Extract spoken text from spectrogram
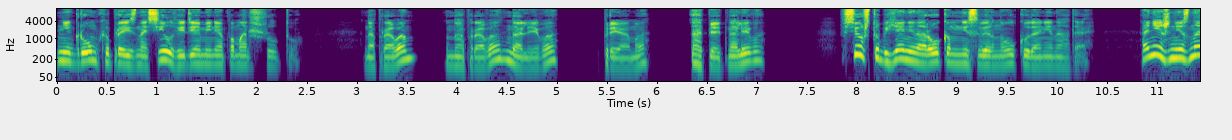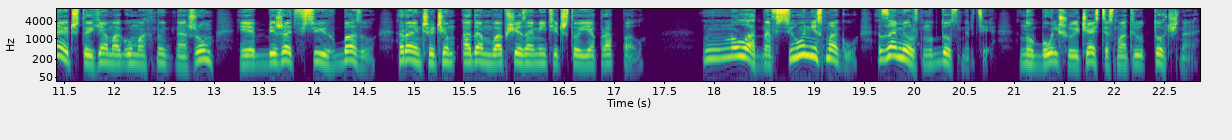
негромко произносил, ведя меня по маршруту. «Направо, направо, налево, Прямо. Опять налево. Все, чтобы я ненароком не свернул куда не надо. Они же не знают, что я могу махнуть ножом и оббежать всю их базу, раньше, чем Адам вообще заметит, что я пропал. Ну ладно, всю не смогу, замерзнут до смерти, но большую часть осмотрю точно.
